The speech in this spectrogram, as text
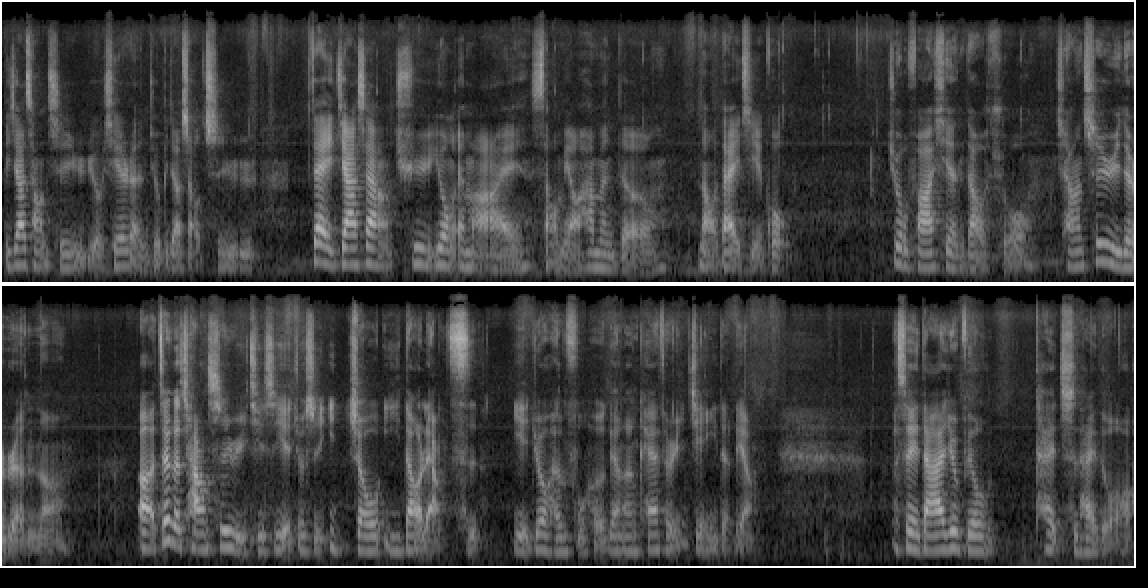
比较常吃鱼，有些人就比较少吃鱼，再加上去用 MRI 扫描他们的脑袋结构，就发现到说。常吃鱼的人呢，呃，这个常吃鱼其实也就是一周一到两次，也就很符合刚刚 Catherine 建议的量，所以大家就不用太吃太多哦，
